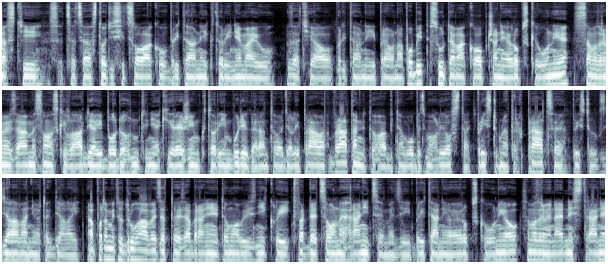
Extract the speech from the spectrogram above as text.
časti cca 100 tisíc Slovákov v Británii, ktorí nemajú zatiaľ v Británii právo na pobyt. Sú tam ako občania Európskej únie. Samozrejme v záujme slovenskej vlády, aby bol dohnutý nejaký režim, ktorý im bude garantovať ďalej práva, vrátane toho, aby tam vôbec mohli ostať. Prístup na trh práce, prístup k vzdelávaniu a tak ďalej. No a potom je tu druhá vec a to je zabranenie tomu, aby vznikli tvrdé colné hranice medzi Britániou a Európskou úniou. Samozrejme na jednej strane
